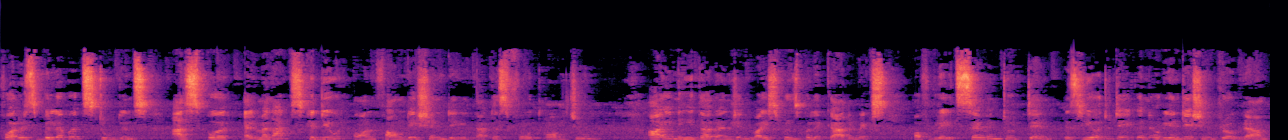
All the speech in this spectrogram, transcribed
for its beloved students as per Almanac schedule on Foundation Day that is 4th of June. I, Nihita Ranjan, Vice Principal Academics of grades 7 to 10 is here to take an orientation program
